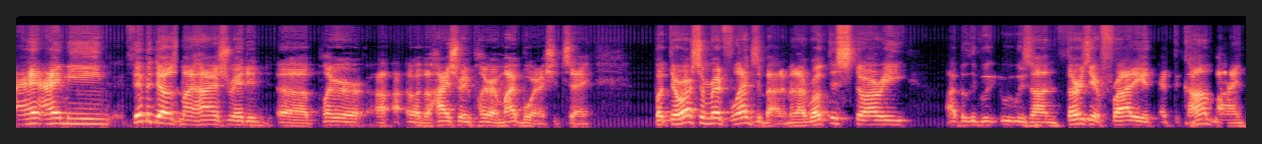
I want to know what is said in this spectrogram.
I, I mean, Thibodeaux is my highest rated uh, player, uh, uh, or the highest rated player on my board, I should say. But there are some red flags about him. And I wrote this story, I believe it was on Thursday or Friday at, at the combine.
